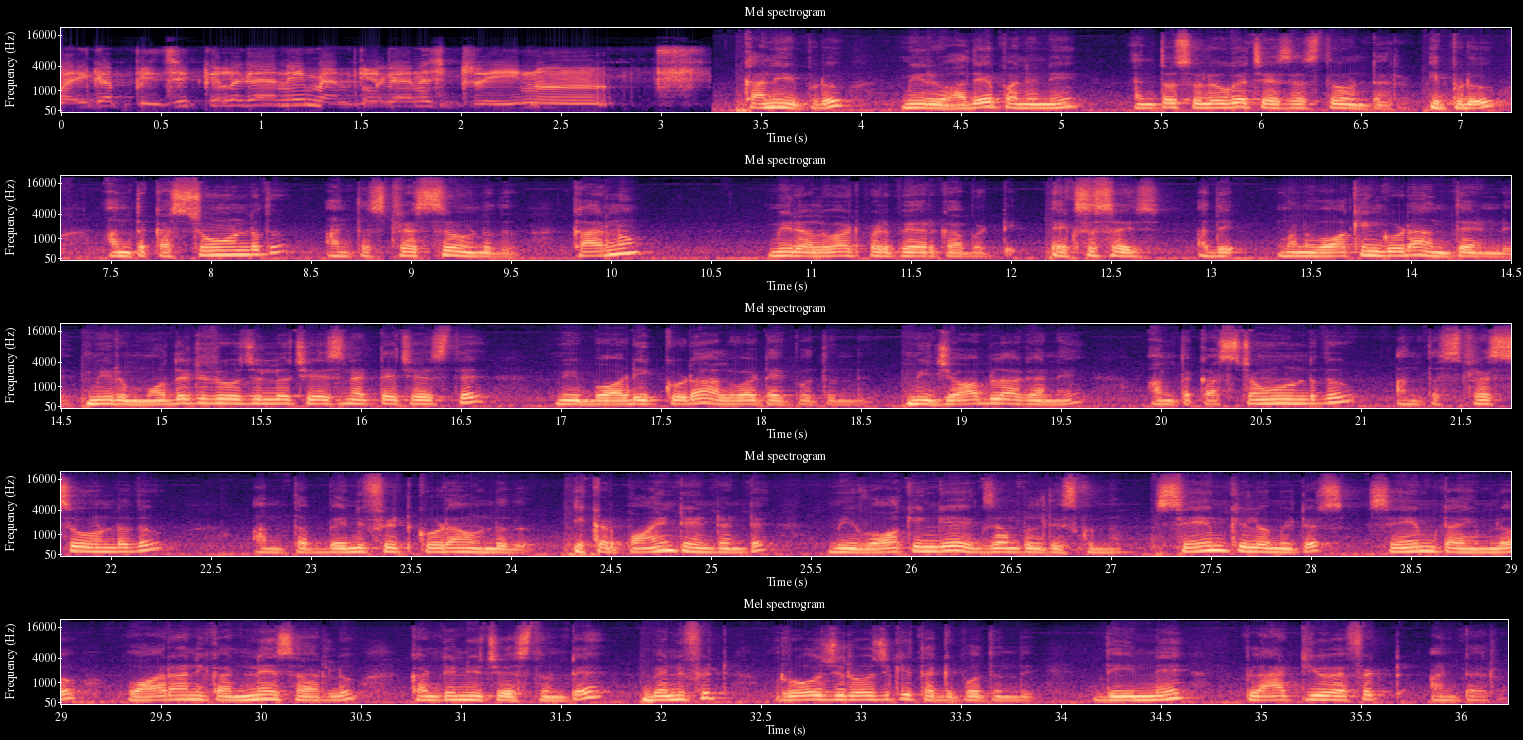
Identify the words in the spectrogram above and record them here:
పైగా ఫిజికల్ గానీ మెంటల్ గానీ స్ట్రెయిన్ కానీ ఇప్పుడు మీరు అదే పనిని ఎంతో సులువుగా చేసేస్తూ ఉంటారు. ఇప్పుడు అంత కష్టం ఉండదు అంత స్ట్రెస్ ఉండదు. కారణం మీరు అలవాటు పడిపోయారు కాబట్టి. ఎక్సర్సైజ్ అదే మన వాకింగ్ కూడా అంతే అండి. మీరు మొదటి రోజుల్లో చేసినట్టే చేస్తే మీ బాడీకి కూడా అలవాటు అయిపోతుంది మీ జాబ్ లాగానే అంత కష్టం ఉండదు అంత స్ట్రెస్ ఉండదు అంత బెనిఫిట్ కూడా ఉండదు. ఇక్కడ పాయింట్ ఏంటంటే మీ వాకింగే ఎగ్జాంపుల్ తీసుకుందాం. సేమ్ కిలోమీటర్స్ సేమ్ టైంలో వారానికి అన్నేసార్లు కంటిన్యూ చేస్తుంటే బెనిఫిట్ రోజు రోజుకి తగ్గిపోతుంది. దీన్నే ప్లాట్యూ ఎఫెక్ట్ అంటారు.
